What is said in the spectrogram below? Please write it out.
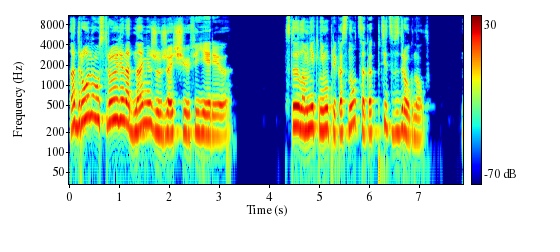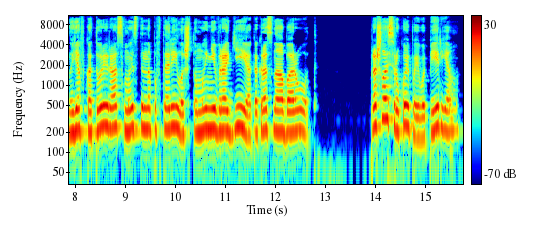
А дроны устроили над нами жужжащую феерию. Стоило мне к нему прикоснуться, как птиц вздрогнул но я в который раз мысленно повторила, что мы не враги, а как раз наоборот. Прошлась рукой по его перьям,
